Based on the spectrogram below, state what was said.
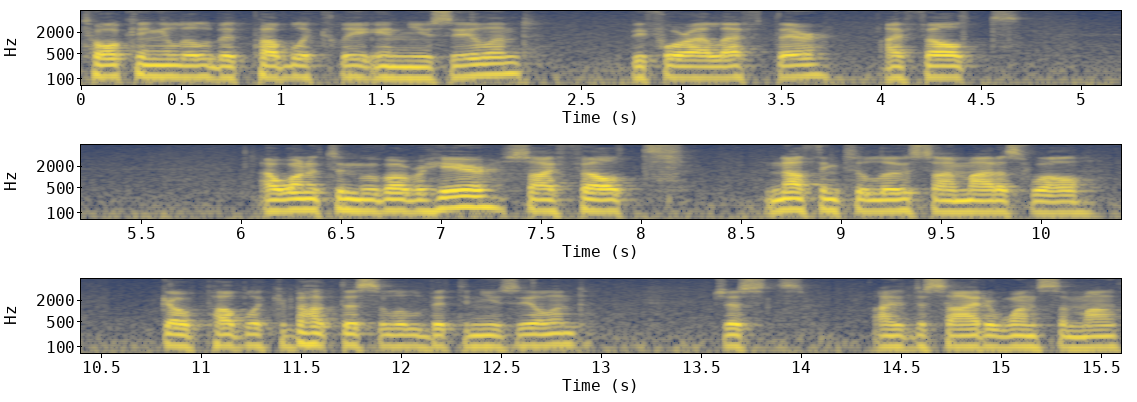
talking a little bit publicly in new zealand before i left there. I felt i wanted to move over here so i felt nothing to lose so i might as well go public about this a little bit in new zealand. Just i decided once a month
